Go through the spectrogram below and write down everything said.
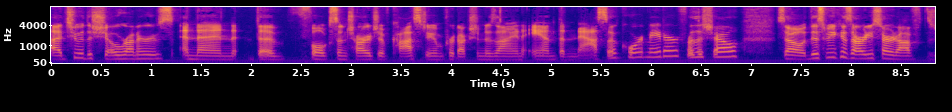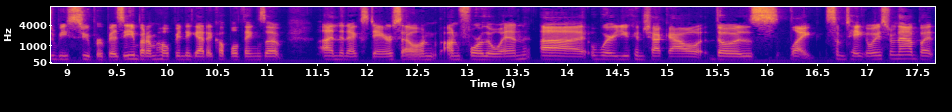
uh, two of the showrunners and then the folks in charge of costume production design and the NASA coordinator for the show. So this week has already started off to be super busy, but I'm hoping to get a couple things up in the next day or so on, on For the Win, uh, where you can check out those, like some takeaways from that. But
